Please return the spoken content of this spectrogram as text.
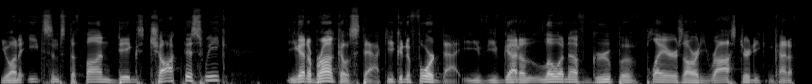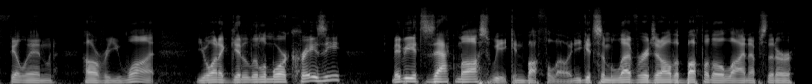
You want to eat some Stefon Diggs chalk this week? You got a Bronco stack. You can afford that. You've, you've got a low enough group of players already rostered. You can kind of fill in however you want. You want to get a little more crazy? Maybe it's Zach Moss week in Buffalo, and you get some leverage on all the Buffalo lineups that are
